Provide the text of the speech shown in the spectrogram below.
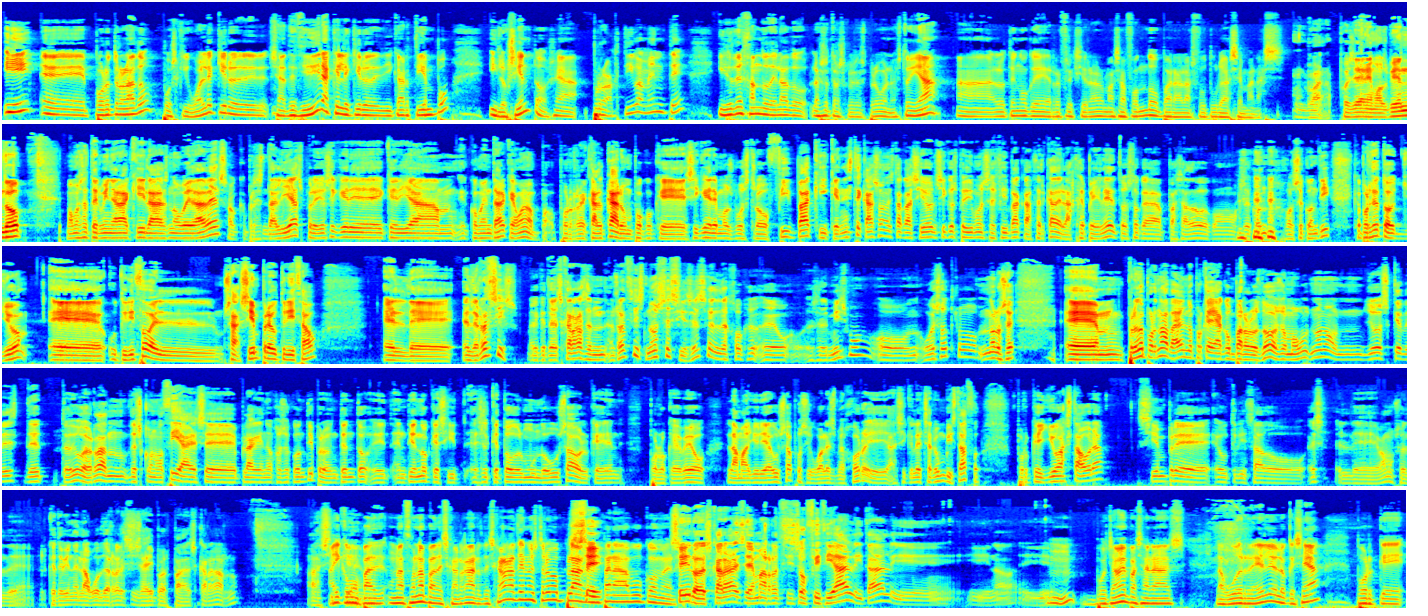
Y eh, por otro lado, pues que igual le quiero, o sea, decidir a qué le quiero dedicar tiempo y lo siento, o sea, proactivamente ir dejando de lado las otras cosas. Pero bueno, esto ya ah, lo tengo que reflexionar más a fondo para las futuras semanas. Bueno, pues ya iremos viendo. Vamos a terminar aquí las novedades, aunque presenta Lías, pero yo sí que quería mm, comentar que, bueno, por recalcar un poco que sí queremos vuestro feedback y que en este caso, en esta ocasión, sí que os pedimos ese feedback acerca de la GPL, de todo esto que ha pasado con José, Conti, que por cierto, yo eh, utilizo el, o sea, siempre he utilizado el de, el de Redsys, el que te descargas en, Redsys. No sé si es ese, el de eh, es el mismo o, es otro, no lo sé. Eh, pero no por nada, ¿eh? no porque haya comparado los dos. no, no, yo es que te digo de verdad, desconocía ese plugin de José Conti, pero intento, eh, entiendo que si es el que todo el mundo usa o el que, por lo que veo, la mayoría usa, pues igual es mejor. Y así que le echaré un vistazo. Porque yo hasta ahora siempre he utilizado ese, el de, vamos, el de, el que te viene en la web de Redsys ahí pues, para descargar, ¿no? Hay como una zona para descargar. Descárgate nuestro plugin para WooCommerce. Sí, lo descarga se llama Redsys Oficial y tal, y, nada. Mm, pues ya me pasarás la URL o lo que sea, porque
